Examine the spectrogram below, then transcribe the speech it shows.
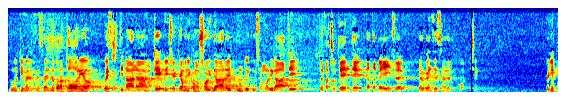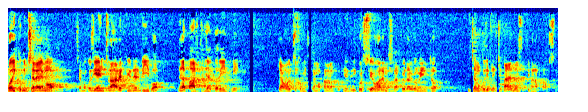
l'ultima esercitazione di laboratorio, questa settimana anche, quindi cerchiamo di consolidare il punto in cui siamo arrivati, interfaccia utente, database e organizzazione del codice. Perché poi cominceremo, diciamo così, a entrare più nel vivo nella parte di algoritmi. Già oggi cominceremo a parlare un pochino di ricorsione, ma sarà poi l'argomento, diciamo così, principale della settimana prossima.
